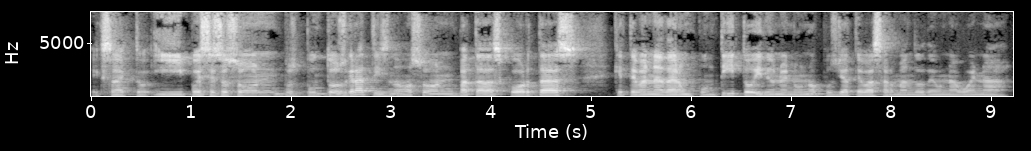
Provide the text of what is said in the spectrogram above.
Exacto. Y pues esos son pues, puntos gratis, ¿no? Son patadas cortas que te van a dar un puntito y de uno en uno pues ya te vas armando de una buena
